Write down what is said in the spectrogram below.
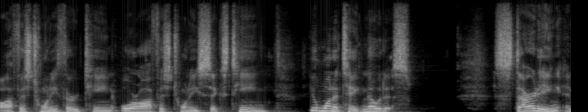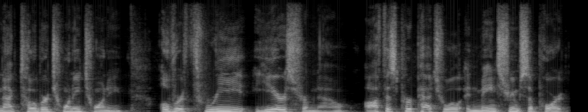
Office 2013, or Office 2016, you'll want to take notice. Starting in October 2020, over three years from now, Office Perpetual and mainstream support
